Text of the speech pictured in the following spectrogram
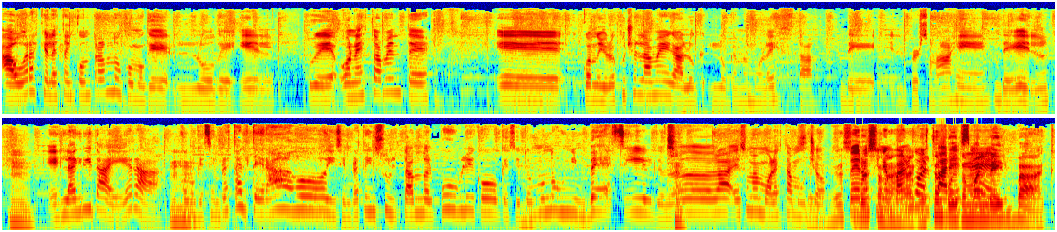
ahora es que le está encontrando como que lo de él, porque honestamente eh, cuando yo lo escucho en la mega, lo que, lo que me molesta del personaje de él mm. es la gritaera. Como que siempre está alterado y siempre está insultando al público, que si todo el mundo es un imbécil, que eso me molesta mucho. Pero sin embargo, al parecer. back.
